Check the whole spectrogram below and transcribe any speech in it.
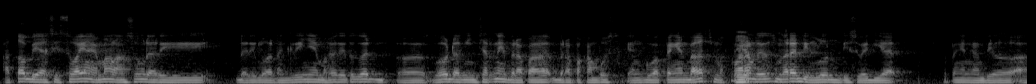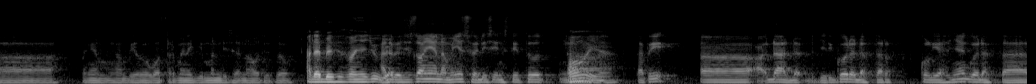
atau beasiswa yang emang langsung dari dari luar negerinya. Makanya itu gue gue udah ngincer nih berapa berapa kampus yang gue pengen banget. Sama kemarin waktu itu sebenarnya di Lund di Swedia. Gue pengen ngambil eh, pengen ngambil water management di sana waktu itu. Ada beasiswanya juga. ada beasiswanya namanya Swedish Institute. Oh, Nah, iya. tapi eh, ada ada jadi gue udah daftar kuliahnya gue daftar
